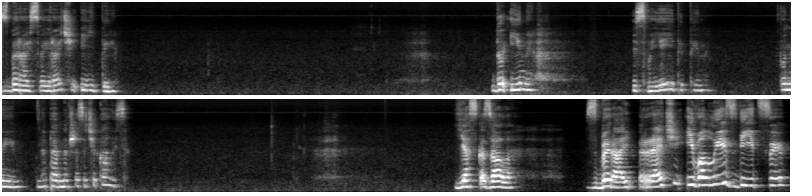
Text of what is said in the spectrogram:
Збирай свої речі і йди. До Іни і своєї дитини. Вони, напевно, вже зачекалися. Я сказала, збирай речі і вали звідси.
